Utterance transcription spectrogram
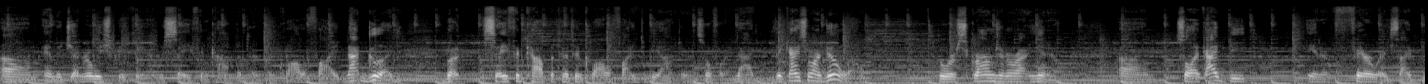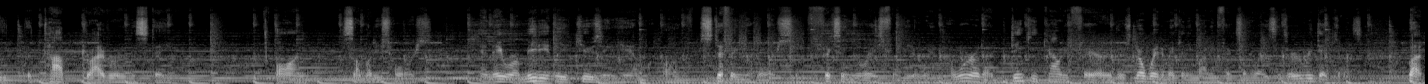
Um, and generally speaking, I was safe and competent and qualified, not good, but safe and competent and qualified to be out there and so forth. Now, the guys who aren't doing well, who are scrounging around, you know, um, so like I beat in a fair race, I beat the top driver in the state on somebody's horse. And they were immediately accusing him of stiffing the horse and fixing the race for me to win. We're at a dinky county fair. There's no way to make any money fixing races. They're ridiculous. But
